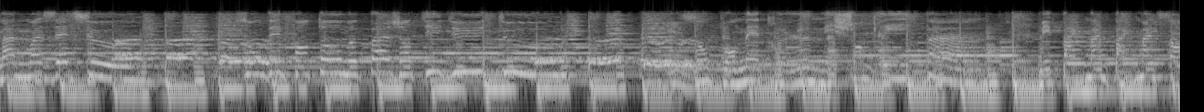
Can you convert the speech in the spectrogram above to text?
Mademoiselle Sue sont des fantômes pas gentils du tout. Ils ont pour maître le méchant grippin. Mais Pac-Man, Pac-Man s'en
